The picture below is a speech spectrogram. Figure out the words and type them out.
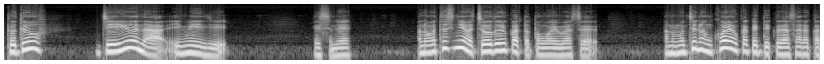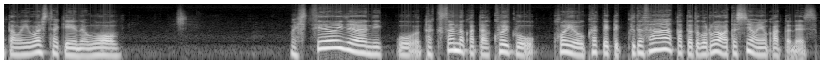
とても自由なイメージですね。あの、私にはちょうど良かったと思います。あの、もちろん声をかけてくださる方もいましたけれども、まあ、必要以上にこうたくさんの方が声を声をかけてくださらなかったところが私には良かったです。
